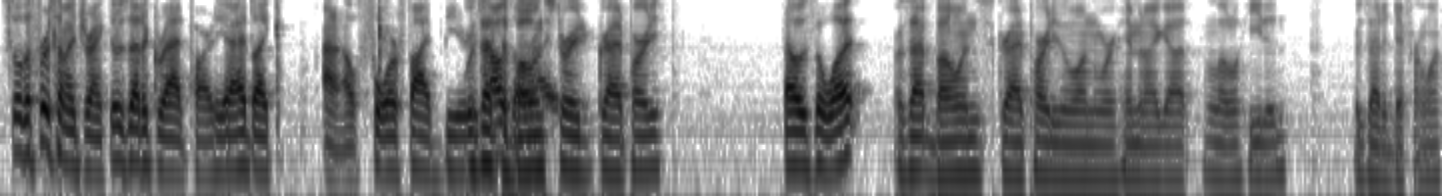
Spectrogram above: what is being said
so the first time I drank, there was at a grad party. I had like I don't know four or five beers. was that I the Bowen alright. story grad party? That was the what? Was that Bowen's grad party the one where him and I got a little heated? Or was that a different one?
